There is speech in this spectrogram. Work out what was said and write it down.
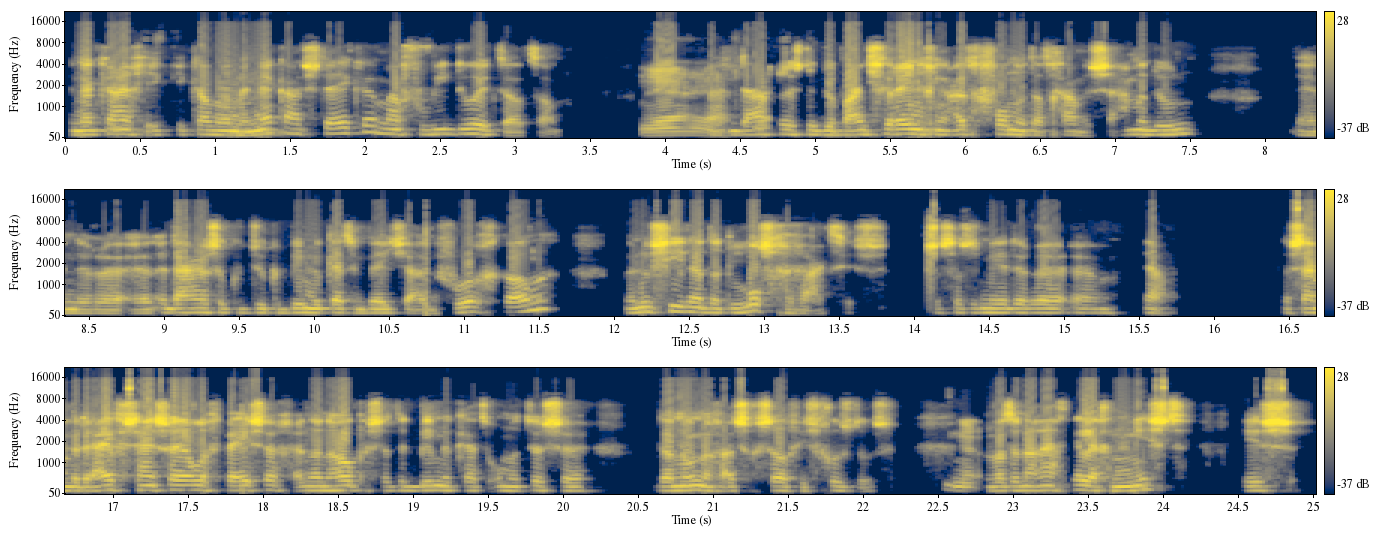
En dan krijg je, ik, ik kan wel mijn nek uitsteken, maar voor wie doe ik dat dan? Ja, ja. en daar is de branchevereniging uitgevonden, dat gaan we samen doen. En, er, eh, en daar is ook natuurlijk het BIM een beetje uit naar voren gekomen. Maar nu zie je dat het losgeraakt is. Dus dat is meer de, ja, er zijn bedrijven zijn zelf bezig en dan hopen ze dat het BIM ondertussen dan ook nog uit zichzelf iets goeds doet. Ja. Wat er dan eigenlijk heel erg mist, is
